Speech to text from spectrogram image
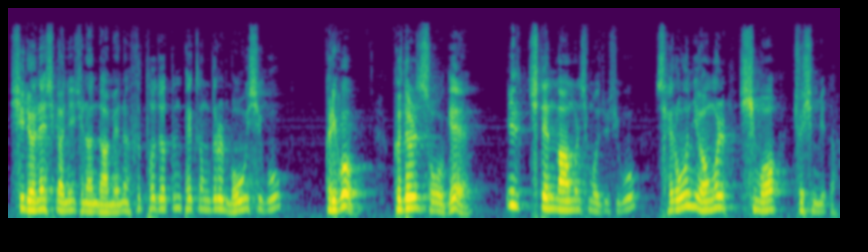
시련의 시간이 지난 다음에는 흩어졌던 백성들을 모으시고 그리고 그들 속에 일치된 마음을 심어주시고 새로운 영을 심어 주십니다.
